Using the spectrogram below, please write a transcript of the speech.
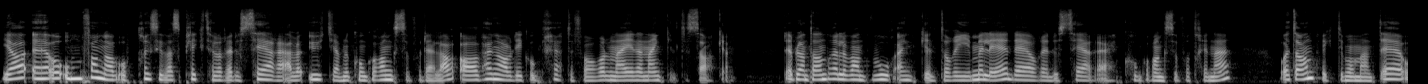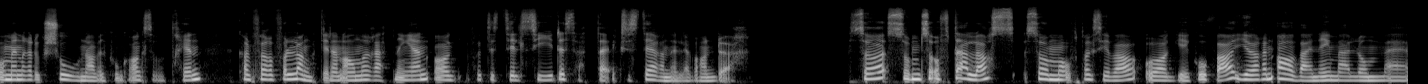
Ja, eh, og omfanget av oppdragsgivers plikt til å redusere eller utjevne konkurransefordeler avhenger av de konkrete forholdene i den enkelte saken. Det er annet relevant hvor enkelt og rimelig det er å redusere konkurransefortrinnet, og et annet viktig moment er om en reduksjon av et konkurransefortrinn kan føre for langt i den andre retningen og faktisk tilsidesette eksisterende leverandør. Så som så ofte ellers, så må oppdragsgiver og KOFA gjøre en avveining mellom eh,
